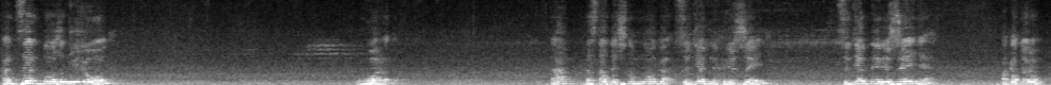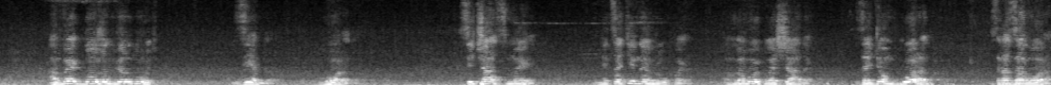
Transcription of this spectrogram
Концерт должен миллионы городу. Там достаточно много судебных решений. Судебные решения, по которым АВЭК должен вернуть землю городу. Сейчас мы инициативной группой, главой площадок зайдем в город с разговором,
